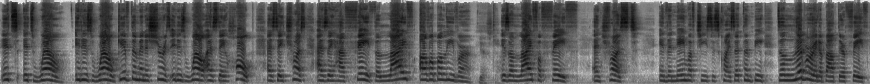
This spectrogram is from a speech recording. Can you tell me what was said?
it's it's well. It is well. Give them an assurance. It is well as they hope, as they trust, as they have faith. The life of a believer Yes, is a life of faith and trust in the name of Jesus Christ. Let them be deliberate about their faith.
